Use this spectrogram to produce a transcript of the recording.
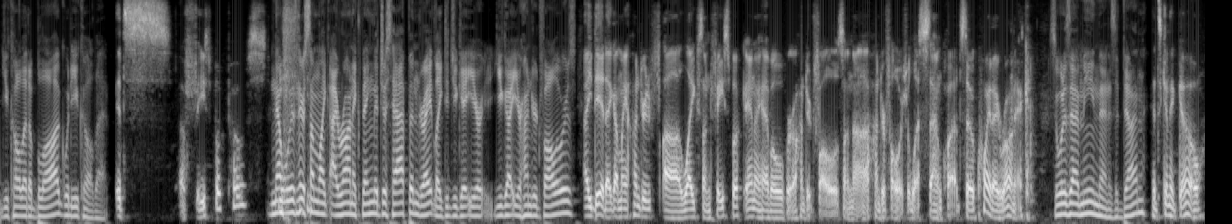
You call that a blog? What do you call that? It's a Facebook post? Now, wasn't there some like ironic thing that just happened, right? Like, did you get your you got your 100 followers? I did. I got my 100 uh, likes on Facebook, and I have over 100 follows on uh, 100 followers or less SoundCloud, so quite ironic. So what does that mean then? Is it done? It's gonna go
